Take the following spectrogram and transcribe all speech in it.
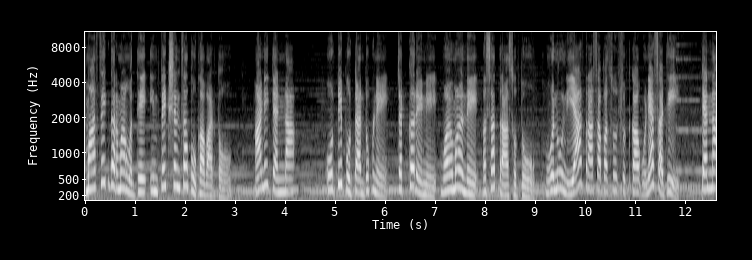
मासिक धर्मामध्ये इन्फेक्शनचा धोका वाढतो आणि त्यांना ओटीपोटात दुखणे चक्कर येणे मळमळणे असा त्रास होतो. म्हणून या त्रासापासून सुटका होण्यासाठी त्यांना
